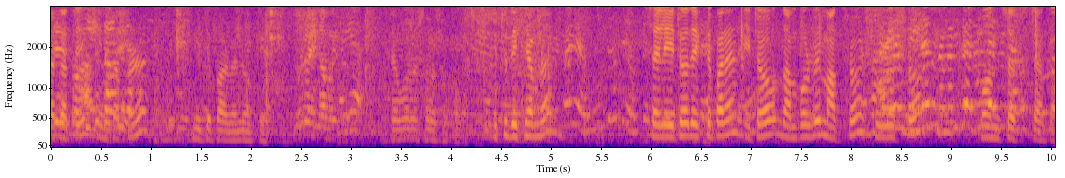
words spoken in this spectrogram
টাকাতেই কিন্তু আপনারা নিতে পারবেন, ওকে। একটু দেখি আমরা। চাইলে এটাও দেখতে পারেন, এটাও দাম পড়বে মাত্র ষোলোশো পঞ্চাশ টাকা।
